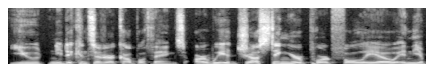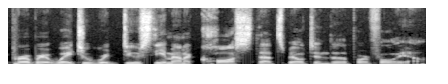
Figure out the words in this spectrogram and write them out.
you need to consider a couple things. Are we adjusting your portfolio in the appropriate way to reduce the amount of cost that's built into the portfolio?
